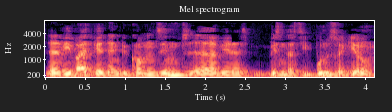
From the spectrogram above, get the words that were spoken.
äh, wie weit wir denn gekommen sind. Äh, wir wissen, dass die Bundesregierung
